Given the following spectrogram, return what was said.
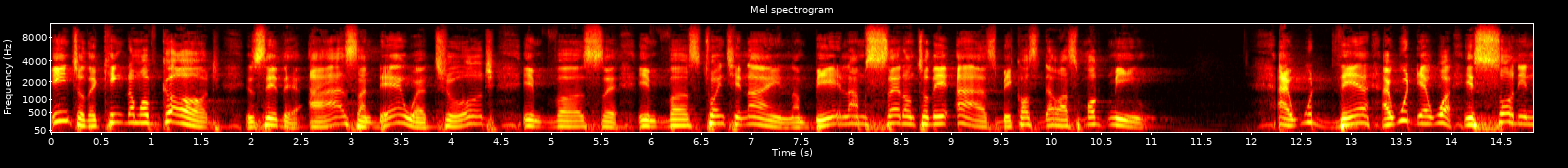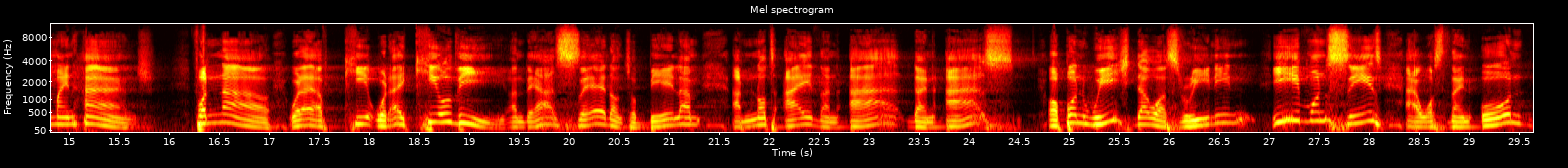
into the kingdom of God. You see the ass, and then we're told in verse uh, in verse 29, and Balaam said unto the ass, because thou hast mocked me, I would there, I would there what? A sword in mine hand. For now would I have killed, would I kill thee? And the ass said unto Balaam, Am not I than, I, than ass, upon which thou wast reading? Even since I was thine own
